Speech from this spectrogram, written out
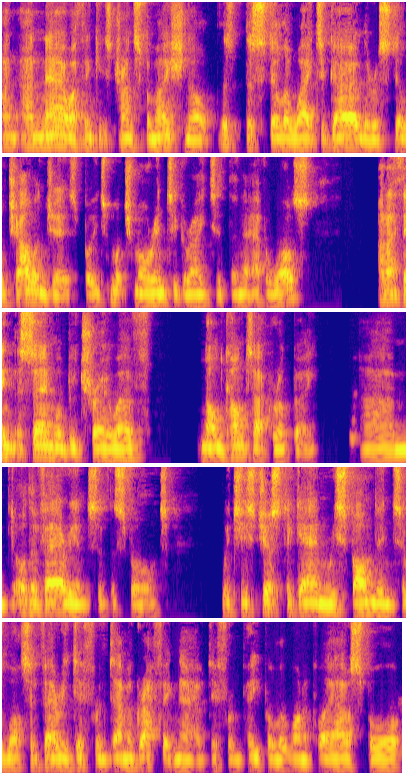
And, and now I think it's transformational. There's, there's still a way to go. There are still challenges, but it's much more integrated than it ever was. And I think the same would be true of non contact rugby, um, other variants of the sport, which is just again responding to what's a very different demographic now, different people that want to play our sport,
